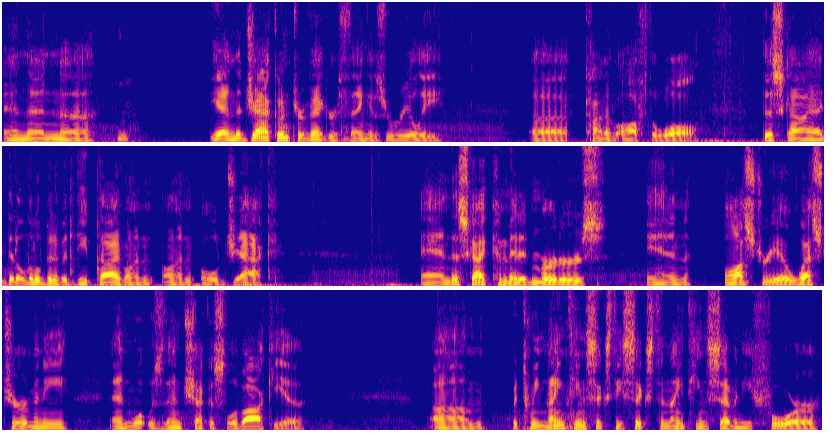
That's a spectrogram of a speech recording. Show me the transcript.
And then, uh, yeah, and the Jack Unterweger thing is really uh, kind of off the wall. This guy, I did a little bit of a deep dive on on old Jack, and this guy committed murders in Austria, West Germany, and what was then Czechoslovakia. Um, between 1966 to 1974,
